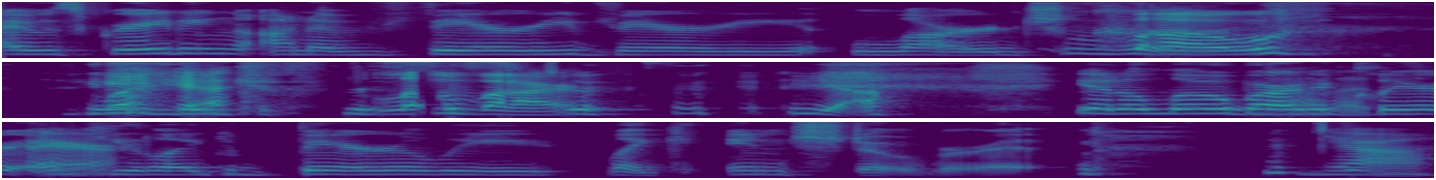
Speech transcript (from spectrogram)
I was grading on a very very large curve. low. like, yeah, low bar. Just, yeah, he had a low bar no, to clear, fair. and he like barely like inched over it. yeah.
